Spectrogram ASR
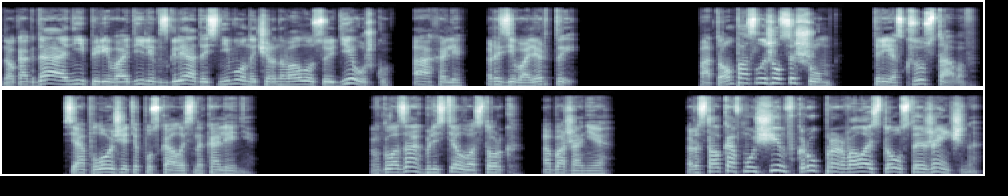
но когда они переводили взгляды с него на черноволосую девушку, ахали, разевали рты. Потом послышался шум, треск суставов. Вся площадь опускалась на колени. В глазах блестел восторг, обожание. Растолкав мужчин, в круг прорвалась толстая женщина,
